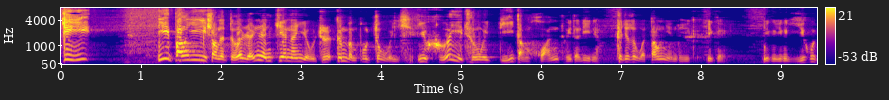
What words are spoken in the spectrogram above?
第一，一般意义上的德，人人皆能有之，根本不足为奇，又何以成为抵挡环颓的力量？这就是我当年的一个一个一个一个疑问。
